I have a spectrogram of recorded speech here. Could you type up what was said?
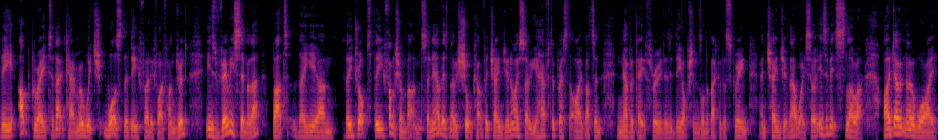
the upgrade to that camera which was the D3500 is very similar but they um, they dropped the function button. So now there's no shortcut for changing ISO you have to press the I button navigate through the, the options on the back of the screen and change it that way. So it is a bit slower. I don't know why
